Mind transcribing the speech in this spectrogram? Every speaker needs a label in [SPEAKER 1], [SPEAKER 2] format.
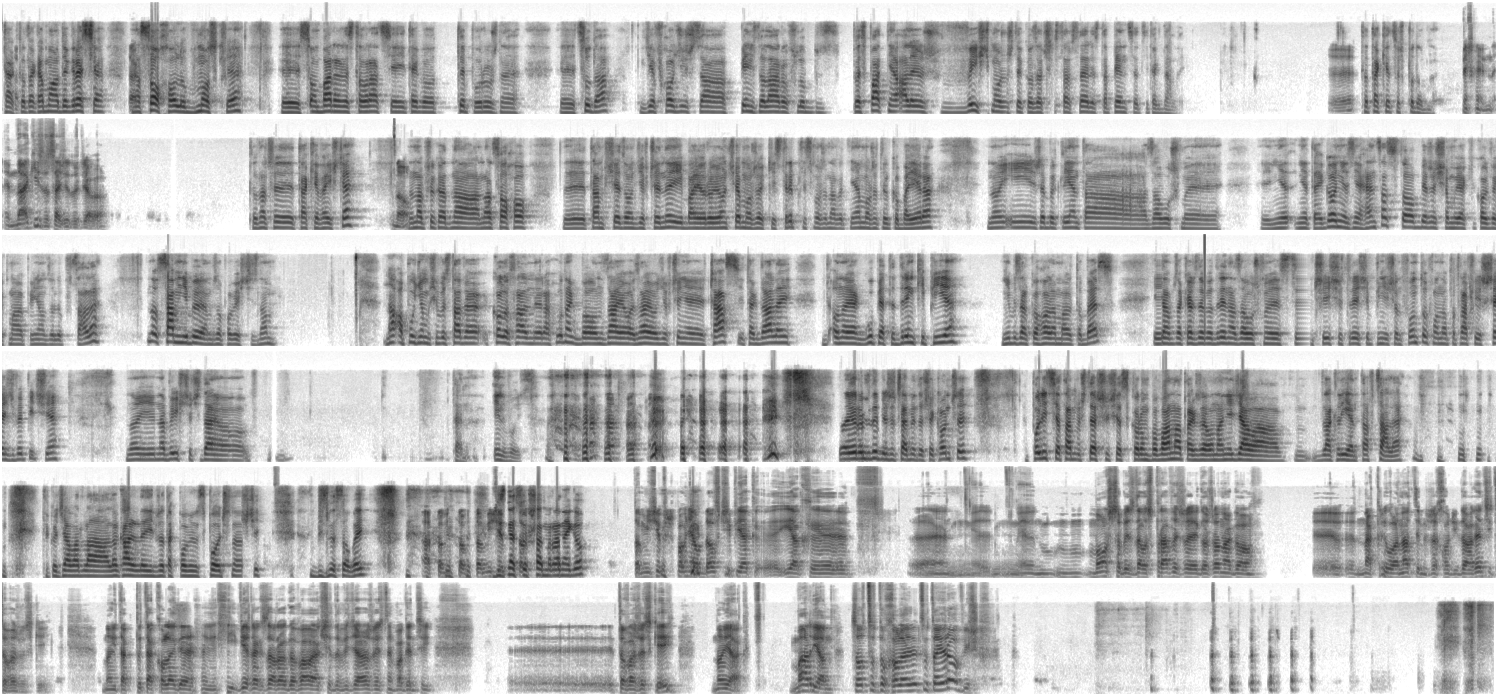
[SPEAKER 1] Tak, to taka mała dygresja.
[SPEAKER 2] Tak.
[SPEAKER 1] Na Soho lub w Moskwie y, są bary, restauracje i tego typu różne y, cuda, gdzie wchodzisz za 5 dolarów lub bezpłatnie, ale już wyjść możesz tylko za 300, 400, 500 i tak dalej.
[SPEAKER 2] E,
[SPEAKER 1] To takie coś podobne.
[SPEAKER 2] Na jakiej zasadzie to działa?
[SPEAKER 1] To znaczy takie wejście?
[SPEAKER 2] No,
[SPEAKER 1] No na przykład na, na Soho tam siedzą dziewczyny i bajerują cię, może jakiś striptease, może nawet nie, może tylko bajera. No i żeby klienta załóżmy y, nie, nie tego, nie zniechęcać, to bierze się mu jakiekolwiek małe pieniądze lub wcale. No sam nie byłem, z opowieści znam. No a później mu się wystawia kolosalny rachunek, bo on zajął, zajął dziewczynie czas i tak dalej. Ona jak głupia te drinki pije, niby z alkoholem, ale to bez. I tam za każdego dryna załóżmy z 30, 40, 50 funtów, ona potrafi 6 wypić, nie? No i na wyjście ci dają ten invoice. No i różnymi rzeczami to się kończy. Policja tam już też już jest skorumpowana, także ona nie działa dla klienta wcale, tylko działa dla lokalnej, że tak powiem, społeczności biznesowej,
[SPEAKER 2] a to, to, to, mi się,
[SPEAKER 1] biznesu
[SPEAKER 2] to,
[SPEAKER 1] szamranego.
[SPEAKER 2] to mi się przypomniał dowcip, jak, jak e, e, e, mąż sobie zdał sprawę, że jego żona go e, nakryła na tym, że chodzi do agencji towarzyskiej. No i tak pyta kolegę i wiesz jak zareagowała, jak się dowiedziała, że jestem w agencji e, towarzyskiej? No jak? Marian, co tu do cholery tutaj robisz?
